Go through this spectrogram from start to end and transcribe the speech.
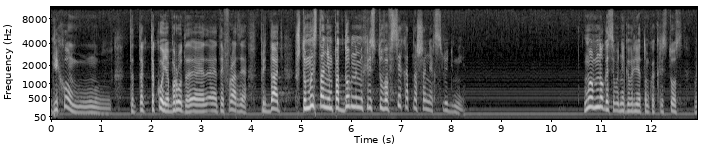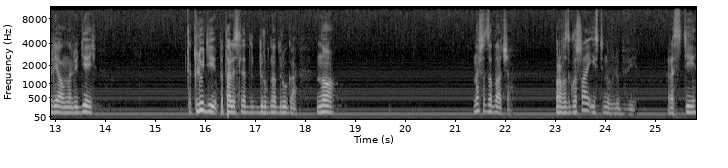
грехом, ну, такой оборот э, этой фразы придать, что мы станем подобными Христу во всех отношениях с людьми. Мы много сегодня говорили о том, как Христос влиял на людей, как люди пытались влиять друг на друга, но Наша задача, провозглашая истину в любви, расти,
